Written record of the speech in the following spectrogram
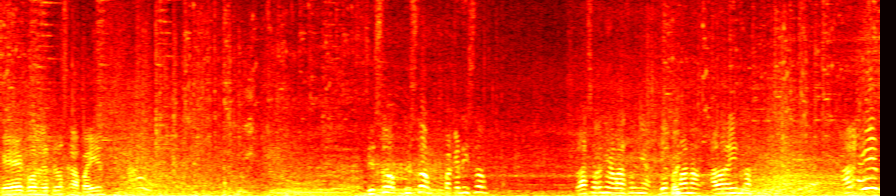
Oke, gua nggak jelas ngapain. Disturb, disturb, pakai disturb. Lasernya, lasernya. Dia ke mana? Arahin mas. Arahin.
